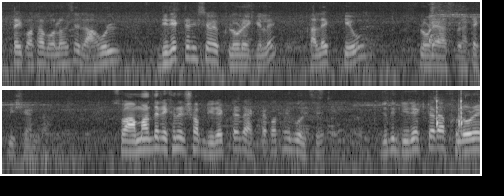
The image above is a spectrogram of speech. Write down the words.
একটাই কথা বলা হয়েছে, রাহুল ডিরেক্টর হিসেবে ফ্লোরে গেলে তাহলে কেউ ফ্লোরে আসবে না টেকনিশিয়ানরা সো আমাদের এখানে সব ডিরেক্টররা একটা কথাই বলছে, যদি ডিরেক্টররা ফ্লোরে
